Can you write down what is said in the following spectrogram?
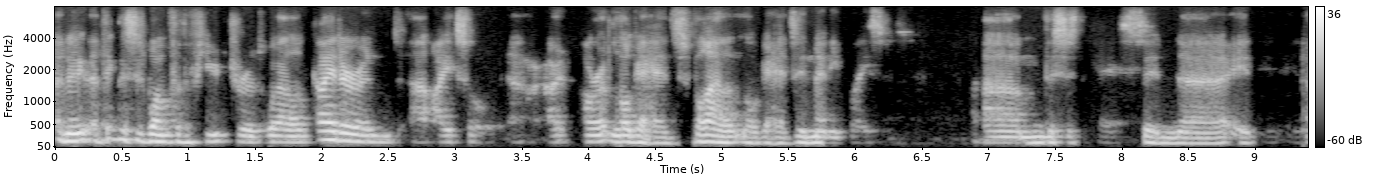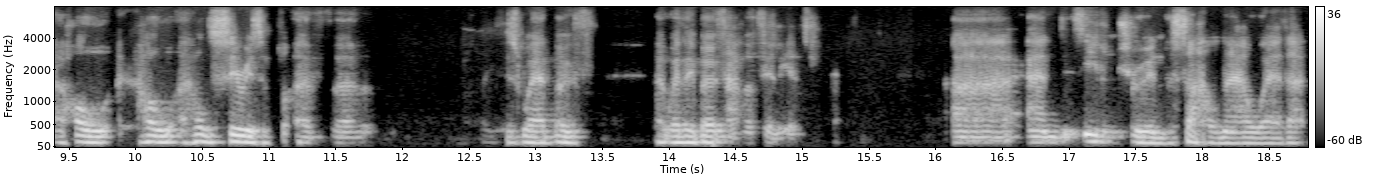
I think this is one for the future as well. Al Qaeda and uh, ISIL are, are, at loggerheads, violent loggerheads in many places. Um, this is the case in, uh, in, a whole whole a whole series of, of uh, places where both uh, where they both have affiliates. Uh, and it's even true in the Sahel now, where that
